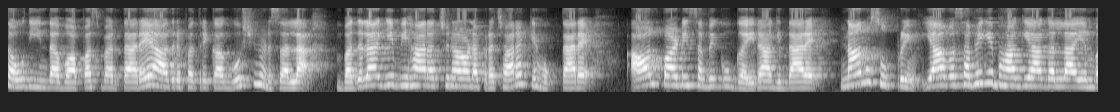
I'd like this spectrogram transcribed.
ಸೌದಿಯಿಂದ ವಾಪಸ್ ಬರ್ತಾರೆ, ಆದರೆ ಪತ್ರಿಕಾಗೋಷ್ಠಿ ನಡೆಸಲ್ಲ. ಬದಲಾಗಿ ಬಿಹಾರ ಚುನಾವಣಾ ಪ್ರಚಾರಕ್ಕೆ ಹೋಗ್ತಾರೆ. ಆಲ್ ಪಾರ್ಟಿ ಸಭೆಗೂ ಗೈರಾಗಿದ್ದಾರೆ. ನಾನು ಸುಪ್ರೀಂ, ಯಾವ ಸಭೆಗೆ ಭಾಗಿಯಾಗಲ್ಲ ಎಂಬ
